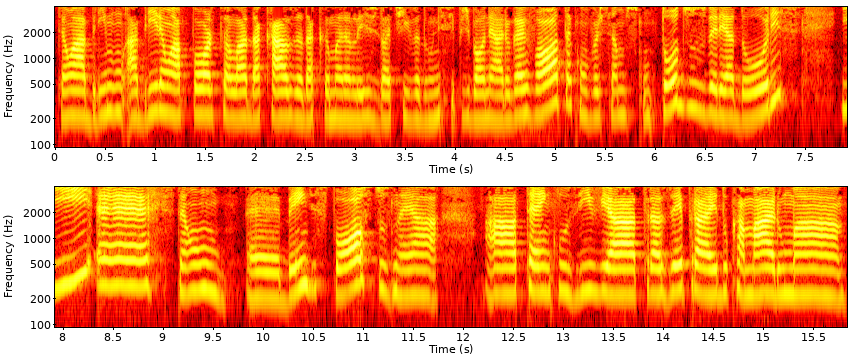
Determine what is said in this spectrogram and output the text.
Então, abrim, abriram a porta lá da casa da Câmara Legislativa do município de Balneário Gaivota, conversamos com todos os vereadores e é, estão é, bem dispostos né, a, a, até, inclusive, a trazer para a Educamar uma,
